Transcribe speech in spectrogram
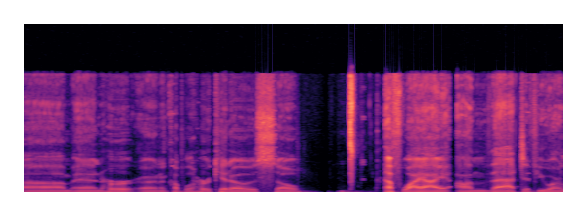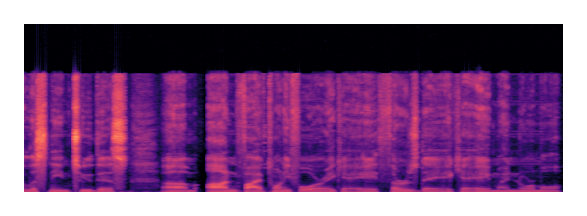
um, and her and a couple of her kiddos. So FYI on that if you are listening to this um, on 524, aka Thursday, aka my normal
